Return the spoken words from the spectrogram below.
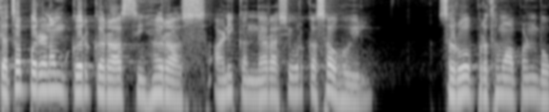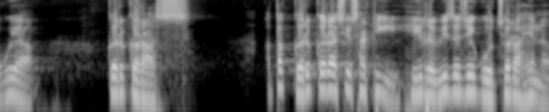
त्याचा परिणाम कर्करास सिंहरास सिंह रास आणि कन्या राशीवर कसा होईल? सर्वप्रथम आपण बघूया कर्करास आता कर्कराशीसाठी हे रवीचं जे गोचर आहे ना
